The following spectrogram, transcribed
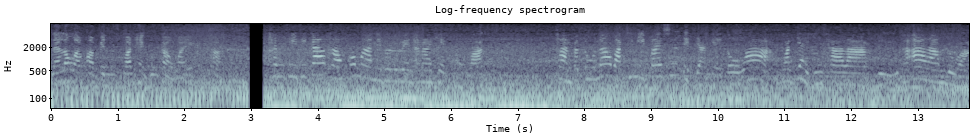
และร่องรอยความเป็นวัดแห่งกรุงเก่าไว้ค่ะ ทันทีที่ก้าวเท้าเข้ามาในบริเวณอาณาเขตของวัด ผ่านประตูหน้าวัดที่มีป้ายชื่อติดอย่างใหญ่โตว่า วัดใหญ่อินทาราม หรือพระอารามหลวง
